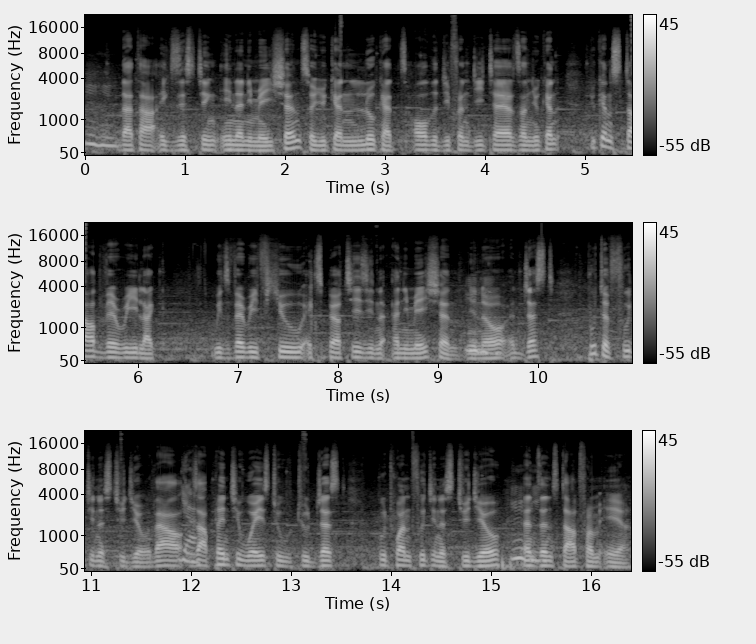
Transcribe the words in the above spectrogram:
Mm-hmm. that are existing in animation. So you can look at all the different details, and you can you can start very like with very few expertise in animation, you mm-hmm. know, and just put a foot in a studio. There are, Yeah. there are plenty ways to, to just put one foot in a studio and mm-hmm. then start from here.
